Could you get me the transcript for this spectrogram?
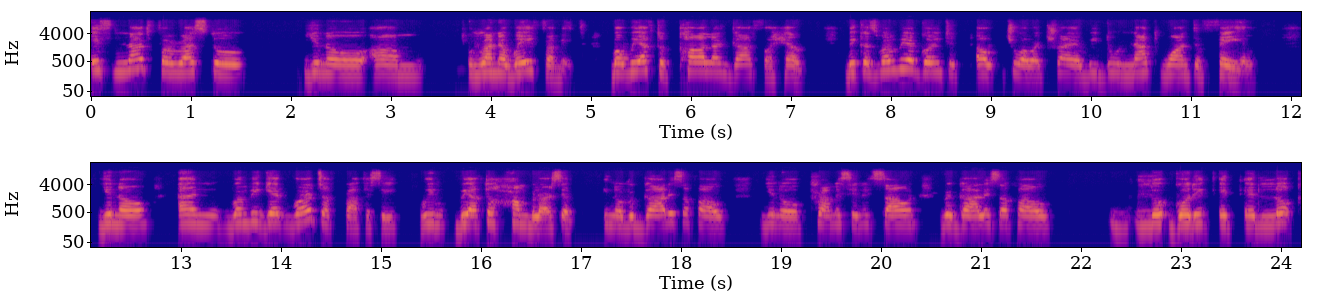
it's not for us to, you know, um, run away from it, but we have to call on God for help. Because when we are going to uh, through our trial, we do not want to fail, you know. And when we get words of prophecy, we we have to humble ourselves, you know, regardless of how you know promising it sound, regardless of how look good it it, it look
